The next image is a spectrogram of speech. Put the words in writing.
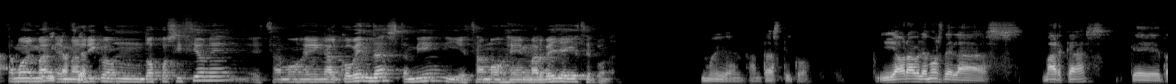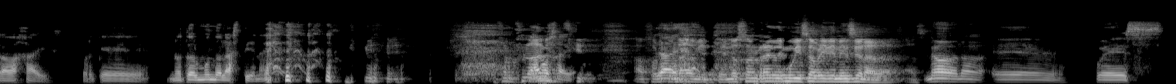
estamos en, Madrid con dos posiciones, estamos en Alcobendas también y estamos en Marbella y Estepona. Muy bien, fantástico. Y ahora hablemos de las marcas que trabajáis, porque no todo el mundo las tiene. Afortunadamente, no son redes muy sobredimensionadas. No, no. Eh, pues,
